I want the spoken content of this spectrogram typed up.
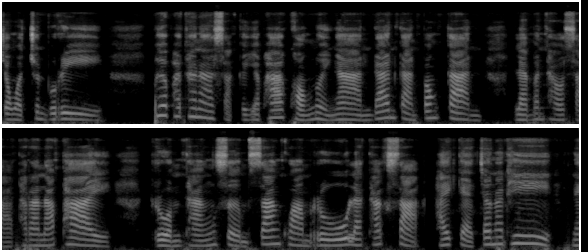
จังหวัดชนบุรี เพื่อพัฒนาศักยภาพของหน่วยงานด้านการป้องกัน และบรรเทาสาธารณภัยรวมทั้งเสริมสร้างความรู้และทักษะให้แก่เจ้าหน้าที่ใน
